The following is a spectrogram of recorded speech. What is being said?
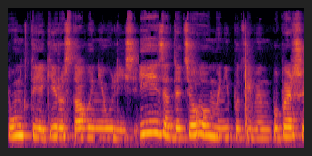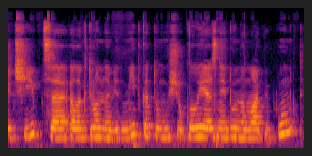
пункти, які розставлені у лісі. І задля цього мені потрібен, по-перше, чіп це електронна відмітка, тому що коли я знайду на мапі пункт.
